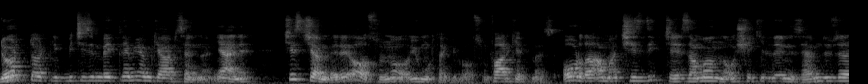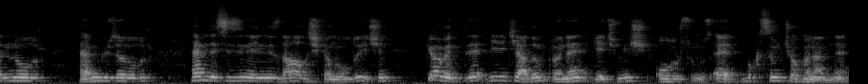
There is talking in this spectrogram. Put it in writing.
Dört dörtlük bir çizim beklemiyorum ki abi senden. Yani çiz çemberi olsun o yumurta gibi olsun fark etmez. Orada ama çizdikçe zamanla o şekilleriniz hem düzenli olur hem güzel olur. Hem de sizin eliniz daha alışkan olduğu için geometride bir iki adım öne geçmiş olursunuz. Evet bu kısım çok önemli.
